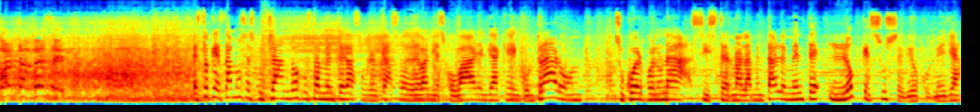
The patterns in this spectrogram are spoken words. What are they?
¿Cuántas veces? Esto que estamos escuchando justamente era sobre el caso de Devani Escobar, el día que encontraron su cuerpo en una cisterna. Lamentablemente, lo que sucedió con ella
